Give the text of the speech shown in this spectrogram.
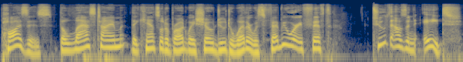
pauses. The last time they canceled a Broadway show due to weather was February 5th, 2008,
